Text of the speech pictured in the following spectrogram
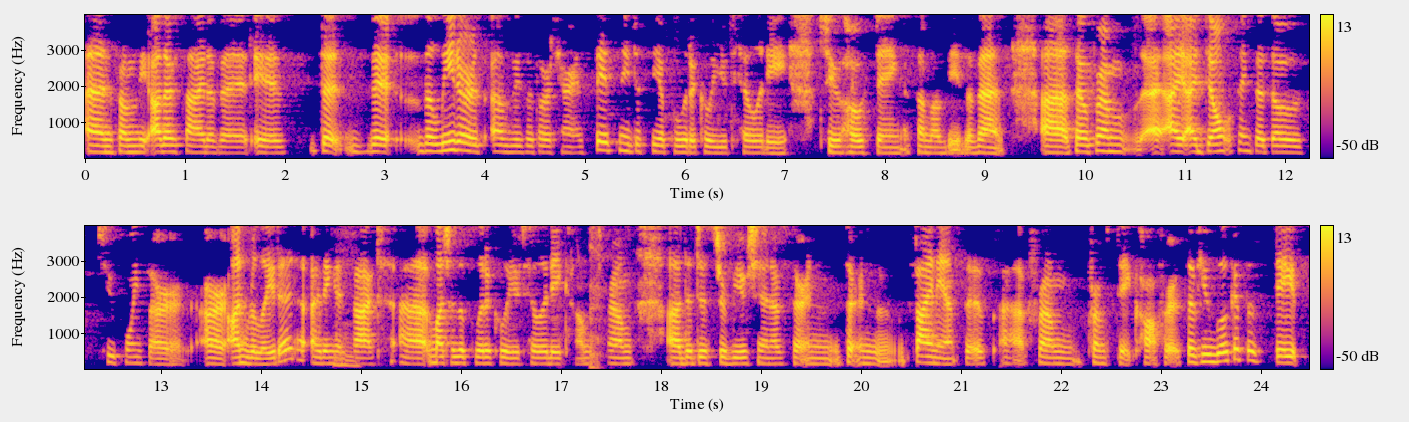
And from the other side of it is that the the leaders of these authoritarian states need to see a political utility to hosting some of these events. Uh, so from I, I, don't think that those two points are are unrelated. I think in mm-hmm. fact uh, much of the political utility comes from uh, the distribution of certain certain finances uh, from from state coffers. So if you look at the states,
